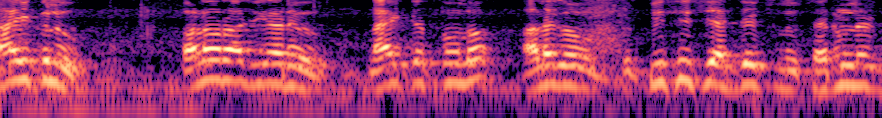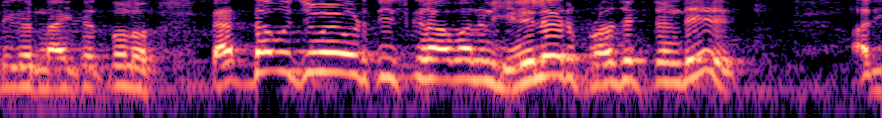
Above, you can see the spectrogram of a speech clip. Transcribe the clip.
నాయకులు పలవరాజు గారు నాయకత్వంలో అలాగే పిసిసి అధ్యక్షులు రెడ్డి గారి నాయకత్వంలో పెద్ద ఉద్యమం ఒకటి తీసుకురావాలని ఏలేరు ప్రాజెక్ట్ అండి. అది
